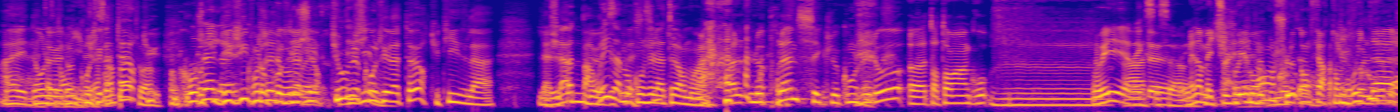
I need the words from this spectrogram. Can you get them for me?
Ah, et dans le, t'attends, dans le congélateur, sympa, tu, quand tu Congèle- dégivres ton congèle- congélateur, tu ouvres le congélateur, tu utilises la, la J'ai pas lame de pare-brise à mon congélateur, moi. Ah, Le problème, c'est que le congélo, euh, t'entends un gros. Oui, Ah, avec c'est le- ça. Mais non, mais tu débranches le temps de faire ton bruitage.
